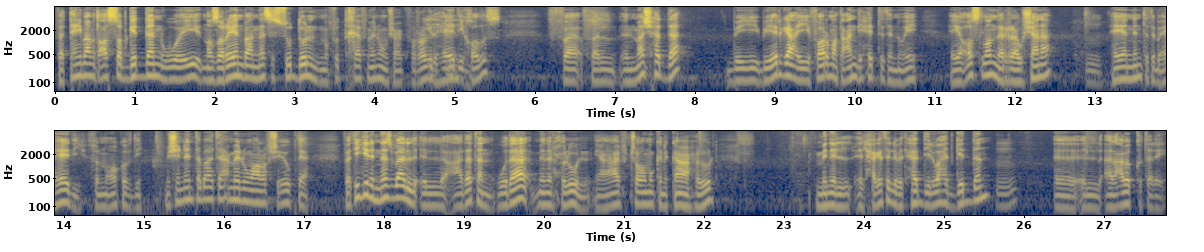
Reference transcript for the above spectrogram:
فالتاني بقى متعصب جدا وإيه نظريا بقى الناس السود دول المفروض تخاف منهم مش عارف الراجل هادي خالص ف... فالمشهد ده بي... بيرجع يفرمط عندي حتة إنه إيه هي أصلا الروشنة. هي إن أنت تبقى هادي في المواقف دي مش إن أنت بقى تعمل وما أعرفش إيه وبتاع فتيجي للناس بقى اللي عادة وده من الحلول يعني عارف إن شاء الله ممكن نتكلم عن الحلول من ال- الحاجات اللي بتهدي الواحد جدا. آه، الألعاب القتالية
